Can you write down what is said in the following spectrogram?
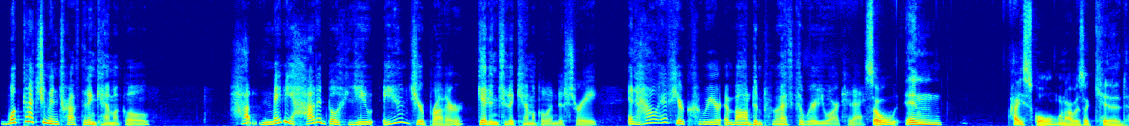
What got you interested in chemicals? How, maybe how did both you and your brother get into the chemical industry? And how has your career evolved and progressed to where you are today? So, in high school, when I was a kid,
